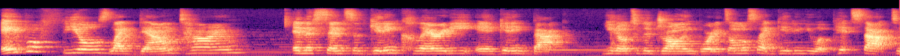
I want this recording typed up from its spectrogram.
April feels like downtime in the sense of getting clarity and getting back you know to the drawing board it's almost like giving you a pit stop to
